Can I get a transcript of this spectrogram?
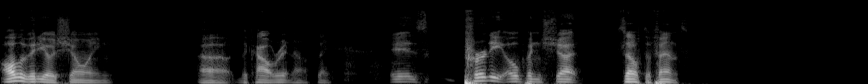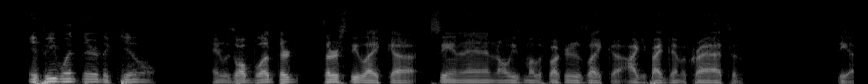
all the videos showing uh the Kyle Rittenhouse thing is pretty open shut self defense. If he went there to kill and was all bloodthirsty thirsty like uh, CNN and all these motherfuckers like uh, Occupy Democrats and the uh,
